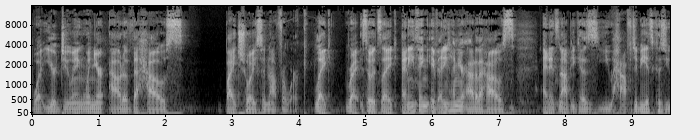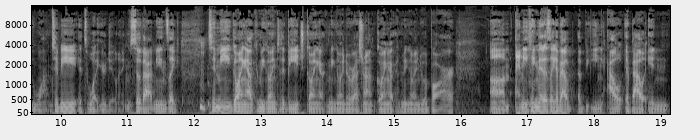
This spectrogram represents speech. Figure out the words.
what you're doing when you're out of the house by choice and not for work. Like, right. So it's like anything. If anytime you're out of the house. And it's not because you have to be, it's because you want to be. It's what you're doing. So that means, like, to me, going out can be going to the beach, going out can be going to a restaurant, going out can be going to a bar. Um, anything that is like about uh, being out about in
